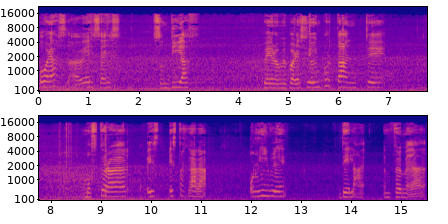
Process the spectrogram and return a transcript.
horas, a veces son días, pero me pareció importante mostrar esta cara horrible de la enfermedad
